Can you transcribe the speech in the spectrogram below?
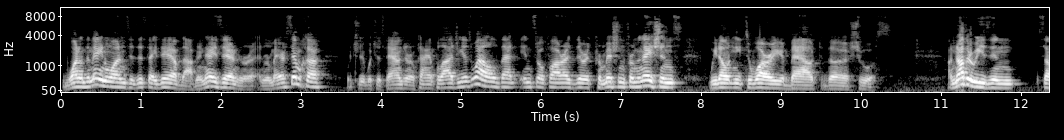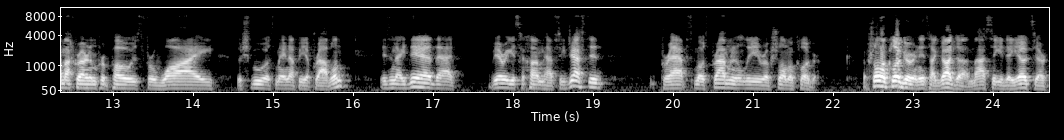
One of the main ones is this idea of the Avnei Nezer and Rameir Simcha, which, which is found in Chaim Pelagi as well, that insofar as there is permission from the nations, we don't need to worry about the Shavuos. Another reason some Achronim proposed for why the Shavuos may not be a problem is an idea that various Chacham have suggested, perhaps most prominently Rav Shlomo Kluger. Rav Shlomo Kluger in his Haggadah, Masay Yotzer,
